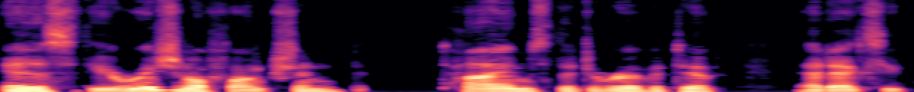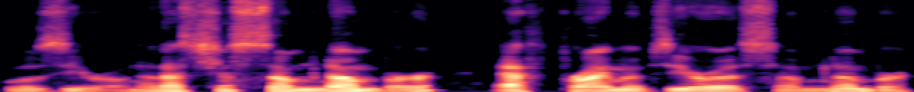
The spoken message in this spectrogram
is the original function times the derivative at x equals 0. Now that's just some number. f prime of 0 is some number.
